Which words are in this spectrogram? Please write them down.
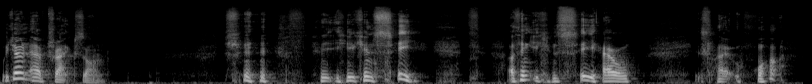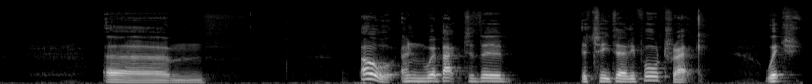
we don't have tracks on. you can see, I think you can see how it's like, what? Um, oh, and we're back to the, the T34 track, which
